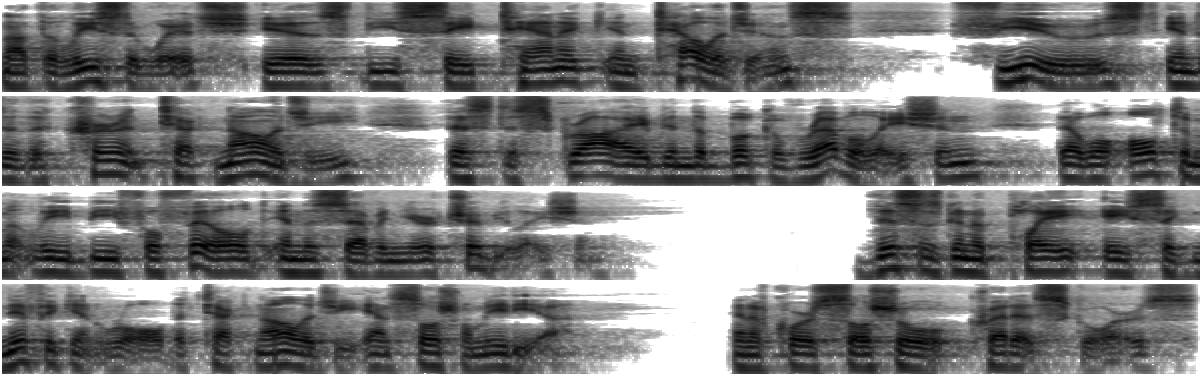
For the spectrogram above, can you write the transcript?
not the least of which is the satanic intelligence fused into the current technology that's described in the book of Revelation that will ultimately be fulfilled in the seven year tribulation. This is going to play a significant role, the technology and social media and of course social credit scores.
